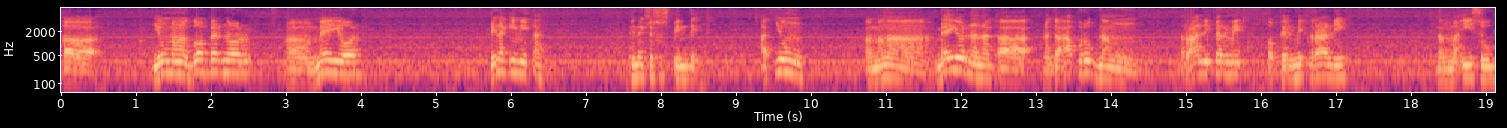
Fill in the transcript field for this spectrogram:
Ah, yung mga governor, ah, mayor, pinag-initan, pinagsususpinde. At yung ah, mga mayor na nag ah, nag-a-approve ng rally permit o permit rally ng maisog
